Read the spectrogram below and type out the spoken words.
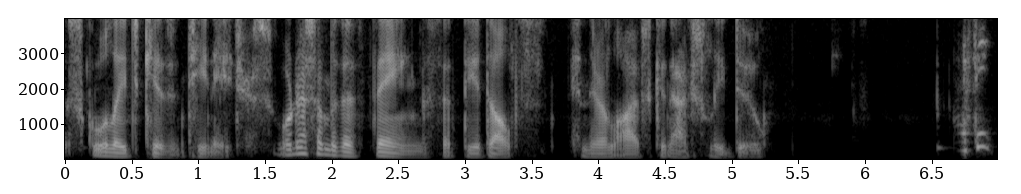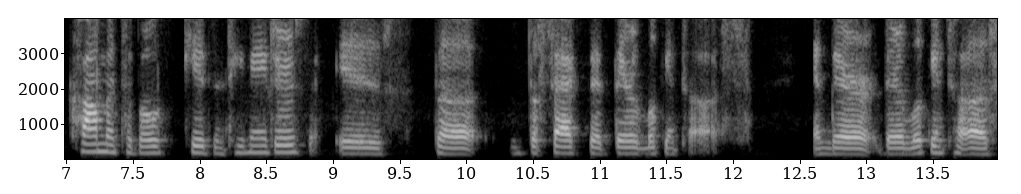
school age kids and teenagers? What are some of the things that the adults in their lives can actually do? I think common to both kids and teenagers is the the fact that they're looking to us and they're they're looking to us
